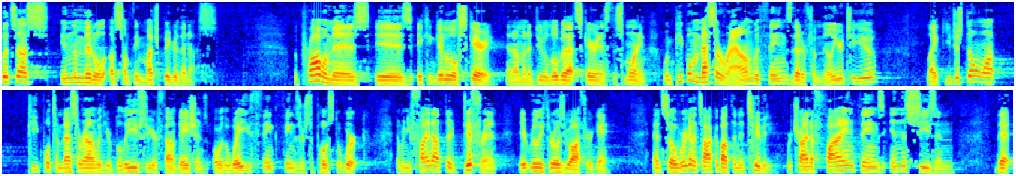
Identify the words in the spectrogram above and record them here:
puts us in the middle of something much bigger than us. The problem is is it can get a little scary, and I'm going to do a little bit of that scariness this morning. When people mess around with things that are familiar to you, like, you just don't want people to mess around with your beliefs or your foundations or the way you think things are supposed to work. And when you find out they're different, it really throws you off your game. And so we're going to talk about the nativity. We're trying to find things in the season that,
